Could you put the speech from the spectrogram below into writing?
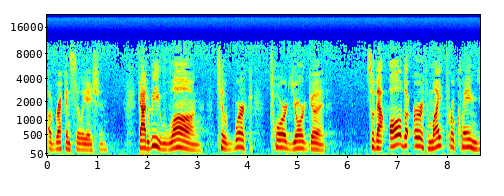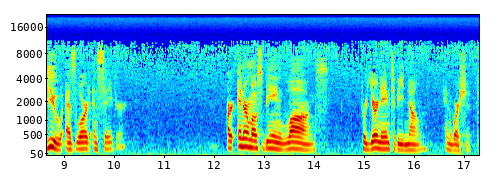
of reconciliation. God, we long to work toward your good so that all the earth might proclaim you as Lord and Savior. Our innermost being longs for your name to be known and worshiped.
